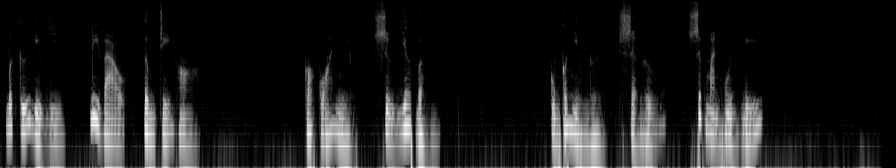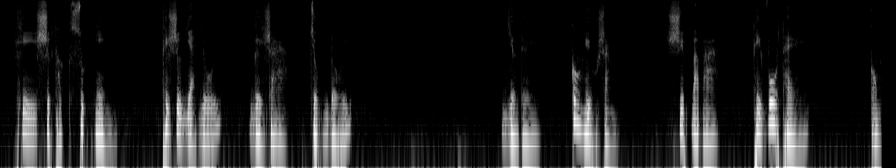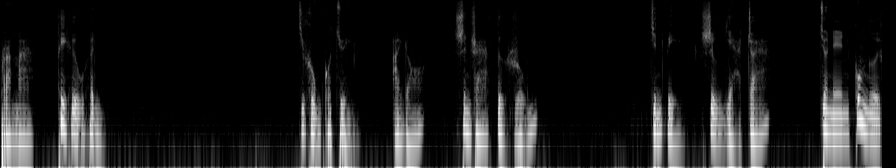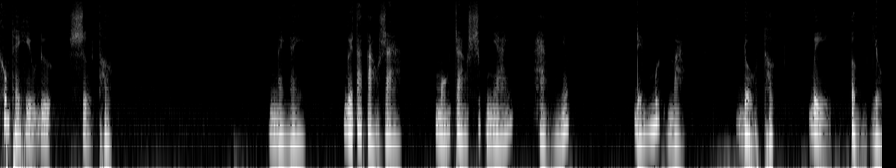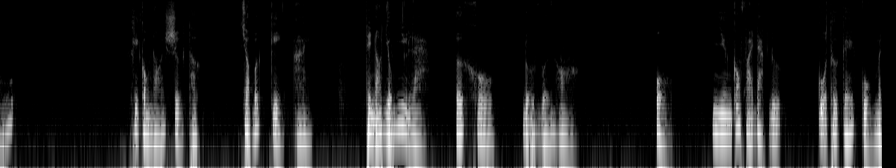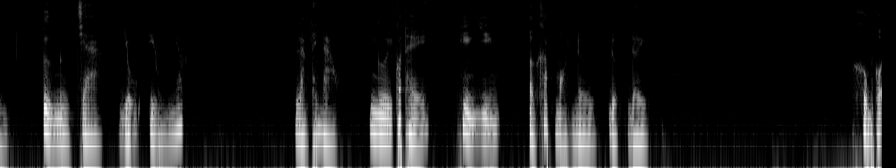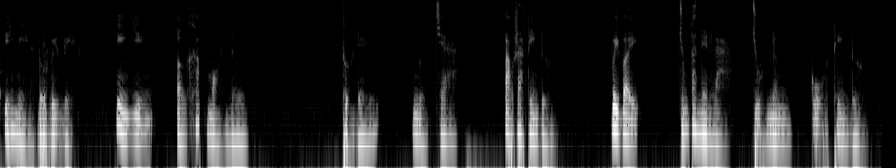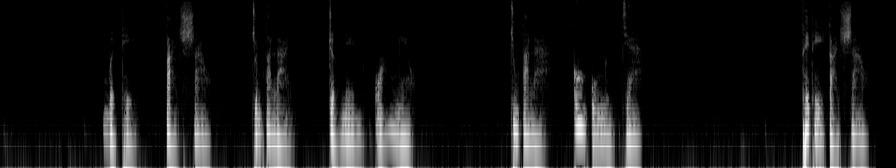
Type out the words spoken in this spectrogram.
bất cứ điều gì đi vào tâm trí họ. Có quá nhiều sự dơ bẩn. Cũng có nhiều người sở hữu sức mạnh huyền bí. Khi sự thật xuất hiện, thì sự giả dối gây ra chống đối. Giờ đây, con hiểu rằng Shiv Baba thì vô thể, còn Brahma thì hữu hình. Chứ không có chuyện ai đó sinh ra từ rốn. Chính vì sự giả trá, cho nên con người không thể hiểu được sự thật. Ngày nay, người ta tạo ra món trang sức nhái hạng nhất đến mức mà đồ thật bị ẩn giấu. Khi con nói sự thật cho bất kỳ ai thì nó giống như là ớt khô đối với họ. Ồ, nhưng con phải đạt được của thừa kế của mình từ người cha dấu yêu nhất. Làm thế nào người có thể hiện diện ở khắp mọi nơi được đây? Không có ý nghĩa đối với việc hiện diện ở khắp mọi nơi. Thượng đế, người cha tạo ra thiên đường. Vì vậy, chúng ta nên là chủ nhân của thiên đường. Vậy thì tại sao chúng ta lại trở nên quá nghèo? Chúng ta là con của người cha. Thế thì tại sao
